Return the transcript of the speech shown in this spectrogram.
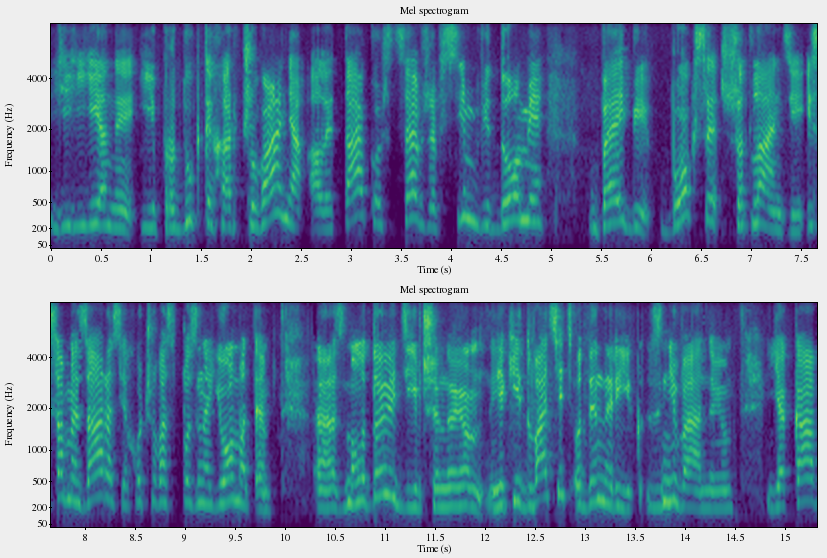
гігієни, і продукти харчування, але також це вже всім відомі. Бейбі бокси Шотландії, і саме зараз я хочу вас познайомити е, з молодою дівчиною, якій 21 рік з Нівеною, яка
